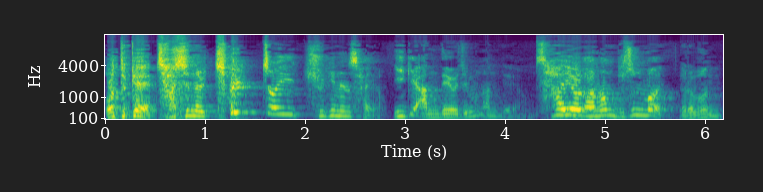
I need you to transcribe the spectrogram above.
어떻게 자신을 철저히 죽이는 사역. 이게 안 되어지면 안 돼요. 사역하면 무슨 뭐 여러분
